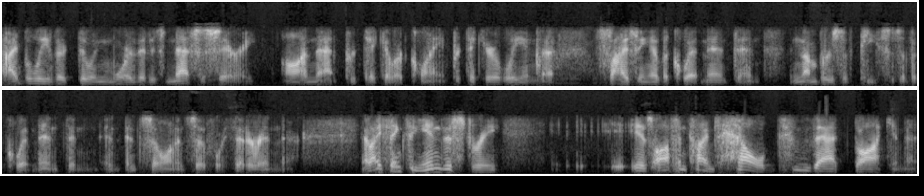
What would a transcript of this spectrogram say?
I believe they're doing more that is necessary on that particular claim, particularly in the sizing of equipment and numbers of pieces of equipment and, and, and so on and so forth that are in there. And I think the industry is oftentimes held to that document.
